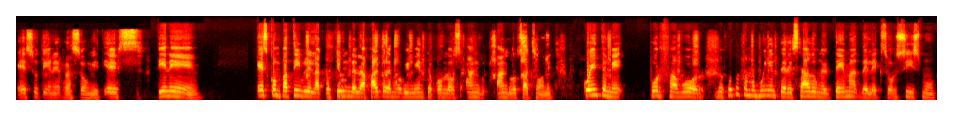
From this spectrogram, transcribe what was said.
Eso tiene razón y es, tiene, es compatible la cuestión de la falta de movimiento con los anglosajones. Cuénteme, por favor, nosotros estamos muy interesados en el tema del exorcismo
